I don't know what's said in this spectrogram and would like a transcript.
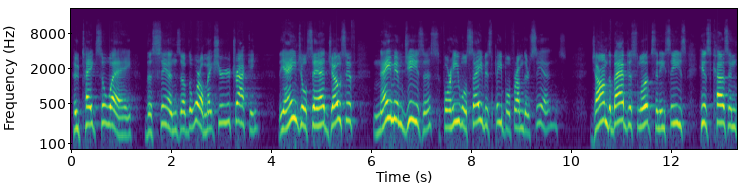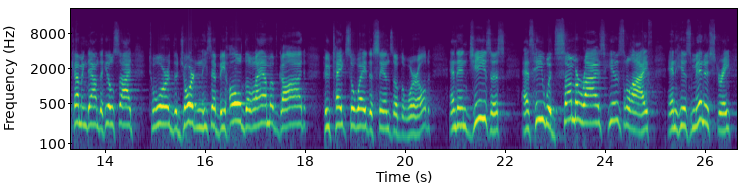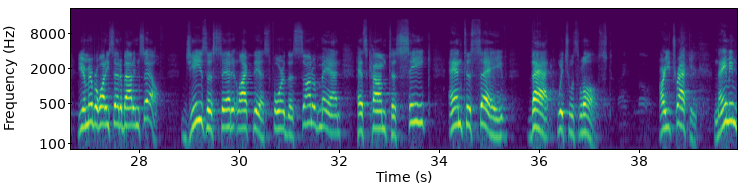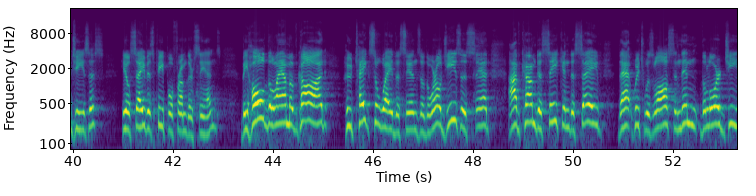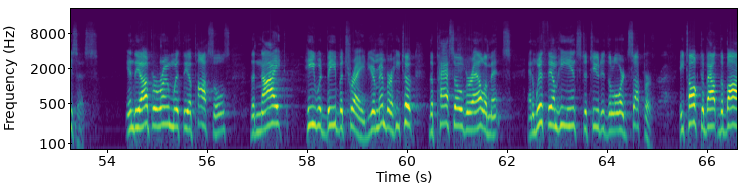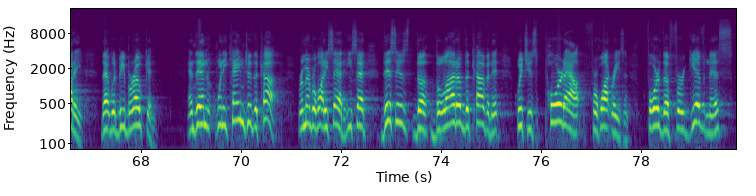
who takes away the sins of the world. Make sure you're tracking. The angel said, Joseph, name him Jesus, for he will save his people from their sins. John the Baptist looks and he sees his cousin coming down the hillside toward the Jordan. He said, Behold the Lamb of God who takes away the sins of the world. And then Jesus, as he would summarize his life and his ministry, do you remember what he said about himself? Jesus said it like this For the Son of Man has come to seek and to save that which was lost. Are you tracking? Name him Jesus. He'll save his people from their sins. Behold the Lamb of God who takes away the sins of the world. Jesus said, I've come to seek and to save that which was lost. And then the Lord Jesus, in the upper room with the apostles, the night he would be betrayed. You remember, he took the Passover elements and with them he instituted the Lord's Supper. He talked about the body that would be broken. And then when he came to the cup, remember what he said? He said, This is the blood of the covenant which is poured out for what reason? For the forgiveness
